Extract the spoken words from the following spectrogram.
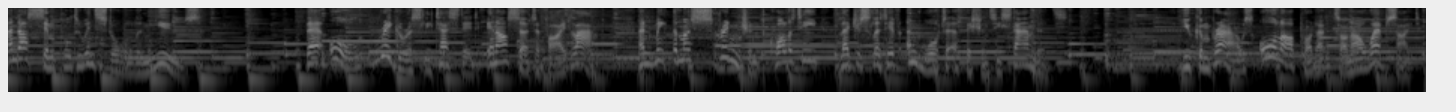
and are simple to install and use. They're all rigorously tested in our certified lab and meet the most stringent quality, legislative and water efficiency standards. You can browse all our products on our website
